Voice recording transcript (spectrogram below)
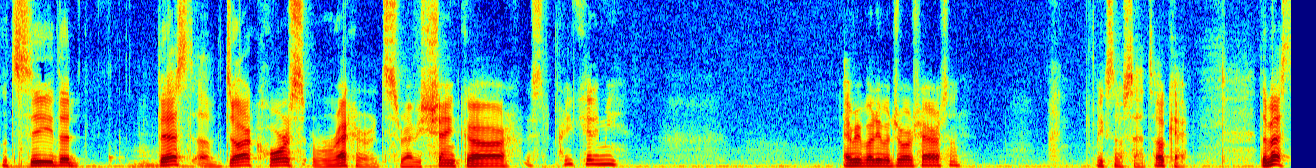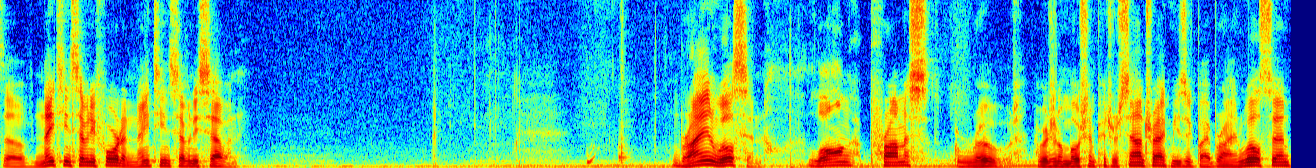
Let's see the best of Dark Horse Records. Ravi Shankar. Are you kidding me? Everybody but George Harrison? Makes no sense. Okay. The best of 1974 to 1977. Brian Wilson, Long Promise Road. Original motion picture soundtrack, music by Brian Wilson.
